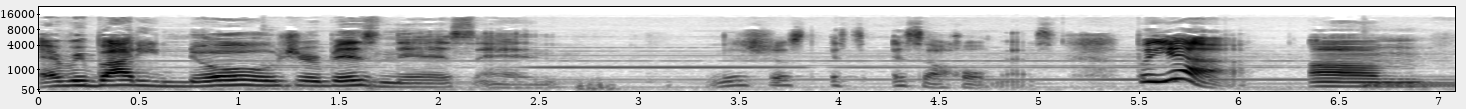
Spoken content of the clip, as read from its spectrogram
everybody knows your business and it's just it's it's a whole mess. But yeah, um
